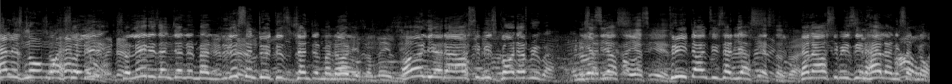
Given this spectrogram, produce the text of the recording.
hell is no more hell So, anymore. la- so ladies and gentlemen, listen to this gentleman earlier. Earlier I asked him is God everywhere? And he Yes, said he- yes. yes, he is. Three times he said yes. Yes, that's right. Then I asked him is he in hell and he said no.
